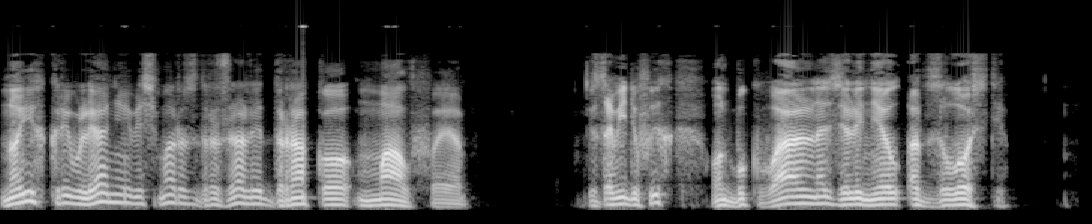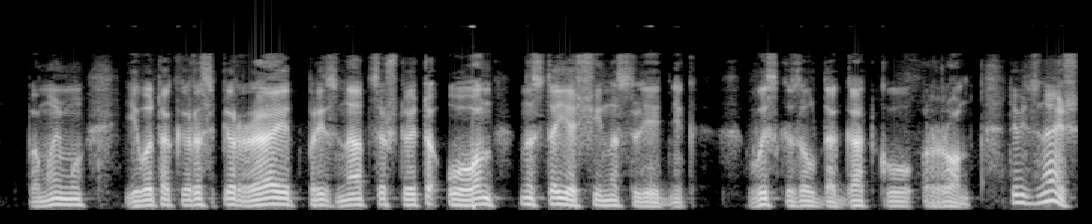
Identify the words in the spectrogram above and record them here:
Но их кривляния весьма раздражали Драко Малфоя. Завидев их, он буквально зеленел от злости. По-моему, его так и распирает признаться, что это он настоящий наследник, — высказал догадку Рон. Ты ведь знаешь,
